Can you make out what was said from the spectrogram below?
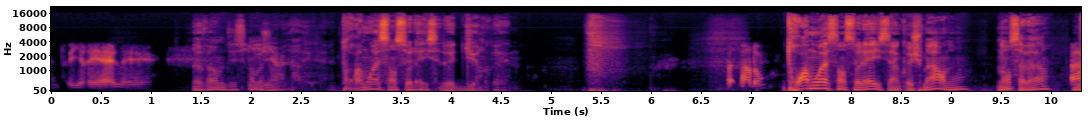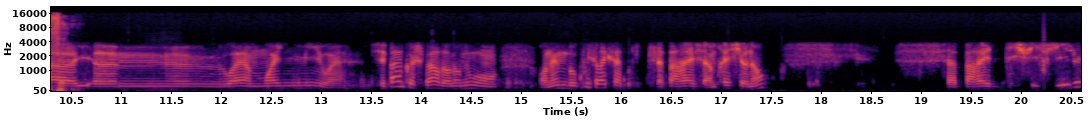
un peu irréel. Et... Novembre, décembre, janvier. Trois mois sans soleil, ça doit être dur quand même. Pardon Trois mois sans soleil, c'est un cauchemar, non? Non, ça va? Euh, fait... euh, Ouais, un mois et demi, ouais. C'est pas un cauchemar, non, non nous, on, on aime beaucoup. C'est vrai que ça, ça paraît, c'est impressionnant ça paraît difficile.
